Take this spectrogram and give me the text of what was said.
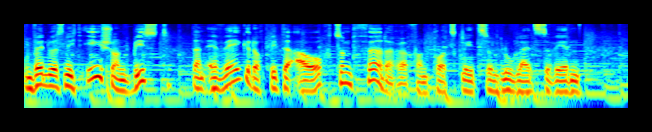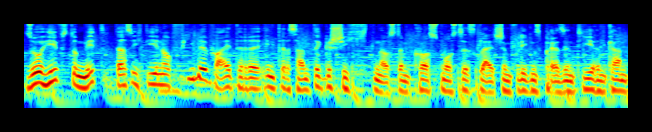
Und wenn du es nicht eh schon bist, dann erwäge doch bitte auch, zum Förderer von Podsglitz und Lugleitz zu werden. So hilfst du mit, dass ich dir noch viele weitere interessante Geschichten aus dem Kosmos des Gleitschirmfliegens präsentieren kann.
